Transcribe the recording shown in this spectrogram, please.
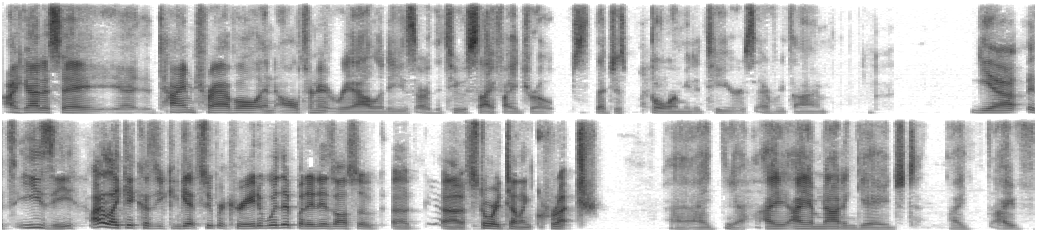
I gotta say, yeah, time travel and alternate realities are the two sci-fi tropes that just bore me to tears every time. Yeah, it's easy. I like it because you can get super creative with it, but it is also a, a storytelling crutch. I, I yeah, I I am not engaged. I I've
